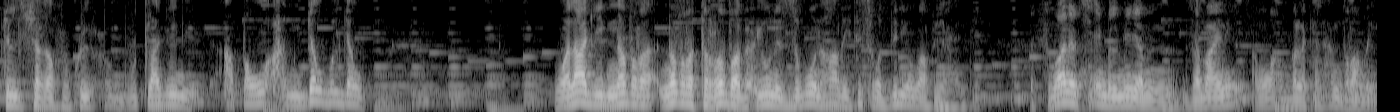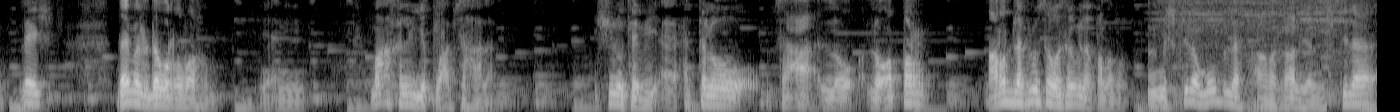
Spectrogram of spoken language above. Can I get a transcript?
بكل شغف وكل حب وتلاقيني أطلعها من قلب القلب والاقي النظره نظرة الرضا بعيون الزبون هذه تسوى الدنيا وما فيها عندي. 98% من زبايني اللهم لك الحمد راضين. ليش؟ دائما ادور رضاهم. يعني ما أخليه يطلع بسهالة. شنو تبي؟ حتى لو ساعات لو لو أضطر أرد له فلوسه وأسوي له طلبة. المشكلة مو بالأسعار غالية. المشكلة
